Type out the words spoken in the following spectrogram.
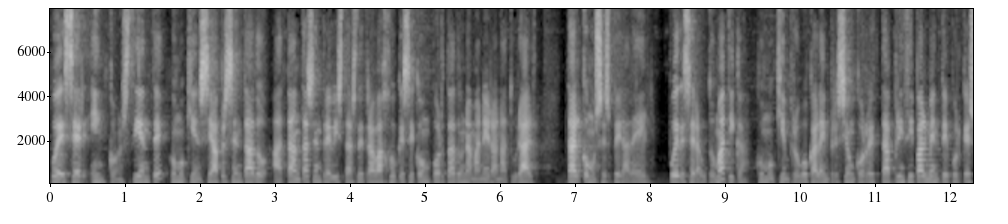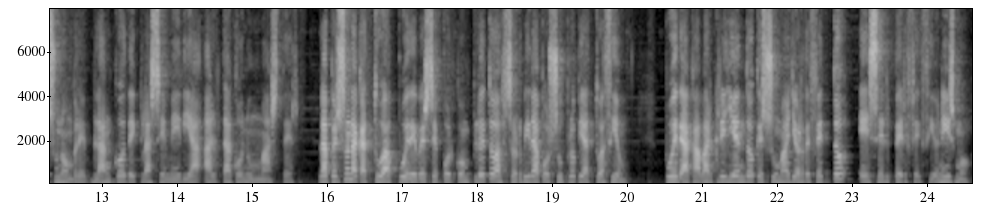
Puede ser inconsciente, como quien se ha presentado a tantas entrevistas de trabajo que se comporta de una manera natural, tal como se espera de él. Puede ser automática, como quien provoca la impresión correcta principalmente porque es un hombre blanco de clase media alta con un máster. La persona que actúa puede verse por completo absorbida por su propia actuación. Puede acabar creyendo que su mayor defecto es el perfeccionismo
